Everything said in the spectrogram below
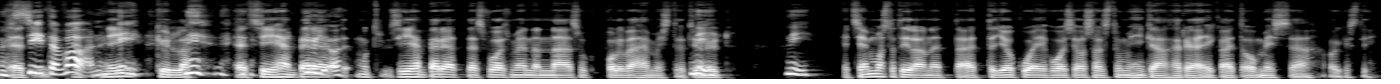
siitä vaan. Et, niin, niin, kyllä. Niin. Et siihen, periaatte- mut siihen periaatteessa voisi mennä nämä sukupuolivähemmistöt niin. jo nyt. Niin. Et semmoista tilannetta, että joku ei voisi osallistua mihinkään sarjaan, ei kai ole missään oikeasti.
